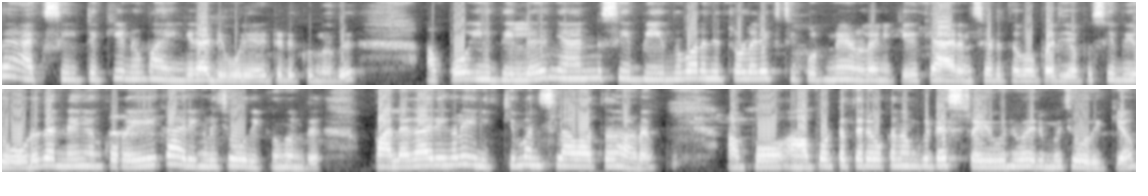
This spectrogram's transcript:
ബാക്ക് സീറ്റൊക്കെയാണ് ഭയങ്കര അടിപൊളിയായിട്ട് എടുക്കുന്നത്. അപ്പോൾ ഇതിൽ ഞാൻ സിബി എന്ന് പറഞ്ഞിട്ടുള്ള എക്സിക്യൂട്ടീവിനെയാണല്ലോ എനിക്ക് ക്യാരൻസ് എടുത്തപ്പോൾ പരിചയം. അപ്പോൾ സിബിയോട് തന്നെ ഞാൻ കുറേ കാര്യങ്ങൾ ചോദിക്കുന്നുണ്ട്. പല കാര്യങ്ങളും എനിക്ക് മനസ്സിലാവാത്തതാണ്. അപ്പോൾ ആ പൊട്ടത്തരമൊക്കെ നമുക്ക് ടെസ്റ്റ് ഡ്രൈവിന് വരുമ്പോൾ ചോദിക്കാം.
